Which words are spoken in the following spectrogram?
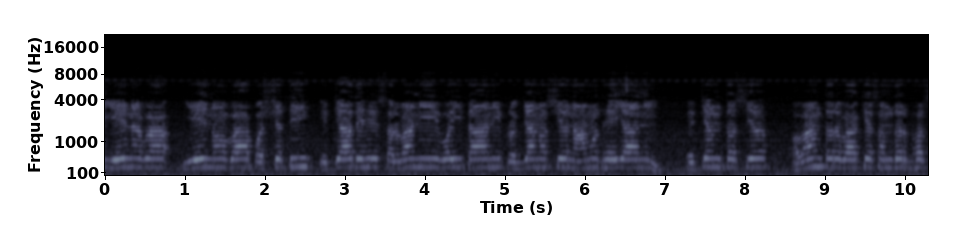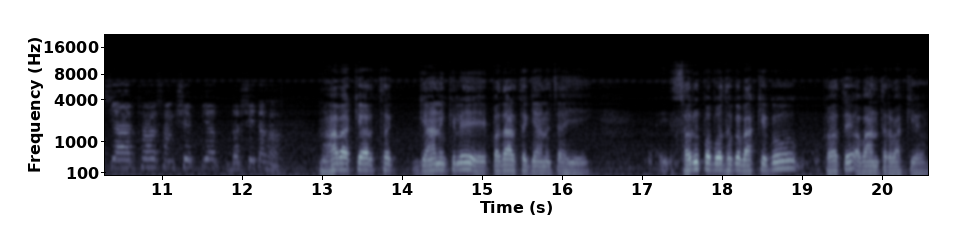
ये न वा ये न वा पश्यति इत्यादि सर्वाणि वैतानि प्रज्ञानस्य नामधेयानि। इत्यन्तस्य अवान्तर वाक्य संदर्भस्यार्थ संक्षिप्य दर्शितः। महावाक्य अर्थ ज्ञान के लिए पदार्थ ज्ञान चाहिए। स्वरूप बोधक वाक्य को कहते अवान्तर वाक्य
